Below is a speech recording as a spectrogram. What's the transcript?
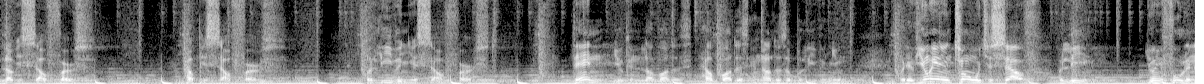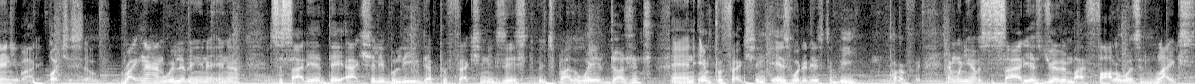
love yourself first, help yourself first, believe in yourself first. Then you can love others, help others, and others will believe in you. But if you ain't in tune with yourself, believe me, you ain't fooling anybody but yourself. Right now, we're living in a, in a, society that they actually believe that perfection exists, which by the way, it doesn't. And imperfection is what it is to be perfect. And when you have a society that's driven by followers and likes,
